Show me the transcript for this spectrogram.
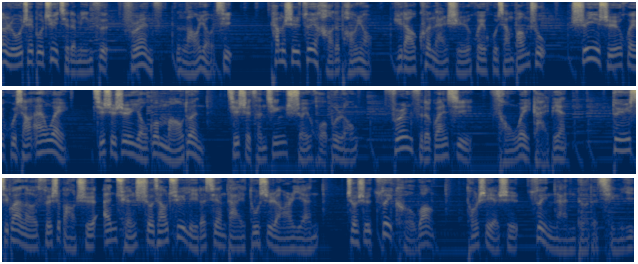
正如这部剧集的名字《Friends》老友记，他们是最好的朋友，遇到困难时会互相帮助，失意时会互相安慰，即使是有过矛盾，即使曾经水火不容。Friends 的关系从未改变。对于习惯了随时保持安全社交距离的现代都市人而言，这是最渴望，同时也是最难得的情谊。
